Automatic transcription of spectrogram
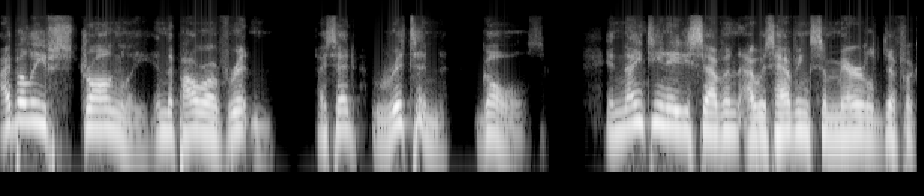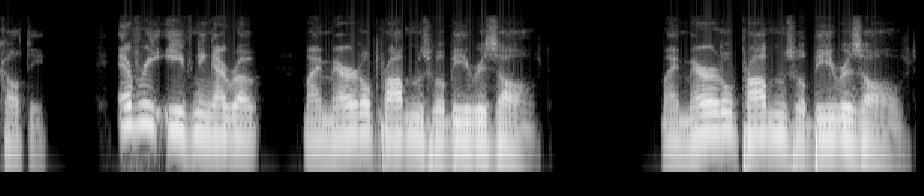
I believe strongly in the power of written. I said written goals. In 1987, I was having some marital difficulty. Every evening I wrote, My marital problems will be resolved. My marital problems will be resolved.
